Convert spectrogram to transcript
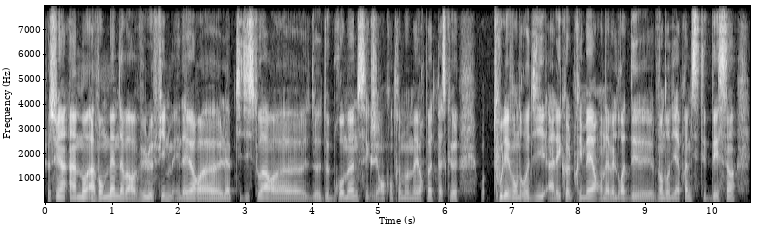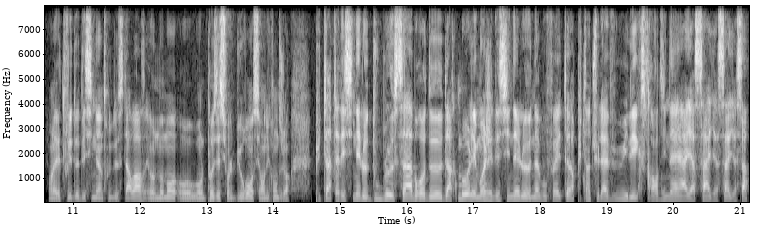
je me souviens avant même d'avoir vu le film et d'ailleurs euh, la petite histoire euh, de, de Bromance c'est que j'ai rencontré mon meilleur pote parce que tous les vendredis à l'école primaire on avait le droit de le vendredi après-midi c'était dessin et on avait tous les deux dessiné un truc de Star Wars et au moment où on le posait sur le bureau on s'est rendu compte genre putain t'as dessiné le double sabre de Dark Maul et moi j'ai dessiné le Naboo Fighter. Putain tu l'as vu il est extraordinaire il y a ça il y a ça il y a ça.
